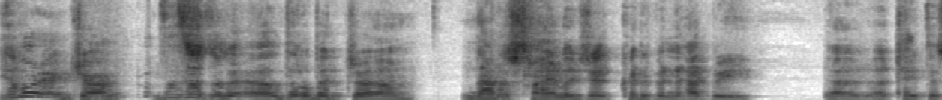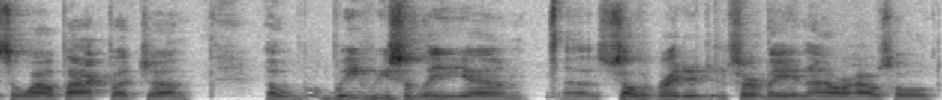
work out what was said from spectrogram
Good morning, John. This is a, a little bit um, not as timely as it could have been had we uh, uh, taped this a while back, but um, uh, we recently um, uh, celebrated, certainly in our household,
